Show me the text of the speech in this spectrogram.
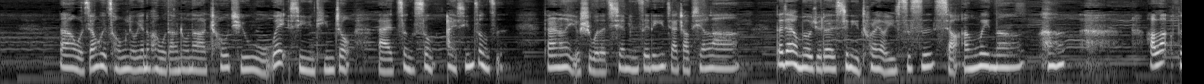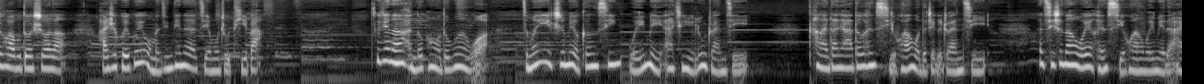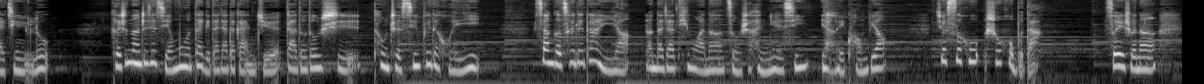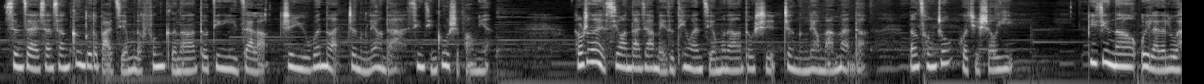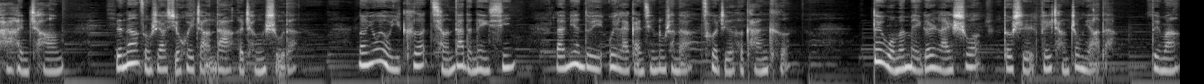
那我将会从留言的朋友当中呢，抽取五位幸运听众来赠送爱心粽子。当然了，也就是我的签名 CD 加照片啦。大家有没有觉得心里突然有一丝丝小安慰呢？好了，废话不多说了，还是回归我们今天的节目主题吧。最近呢，很多朋友都问我，怎么一直没有更新《唯美爱情语录》专辑？看来大家都很喜欢我的这个专辑。那其实呢，我也很喜欢《唯美的爱情语录》，可是呢，这些节目带给大家的感觉，大多都是痛彻心扉的回忆。像个催泪弹一样，让大家听完呢总是很虐心，眼泪狂飙，却似乎收获不大。所以说呢，现在香香更多的把节目的风格呢都定义在了治愈、温暖、正能量的心情故事方面。同时呢，也希望大家每次听完节目呢都是正能量满满的，能从中获取收益。毕竟呢，未来的路还很长，人呢总是要学会长大和成熟的，能拥有一颗强大的内心。来面对未来感情路上的挫折和坎坷，对我们每个人来说都是非常重要的，对吗？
